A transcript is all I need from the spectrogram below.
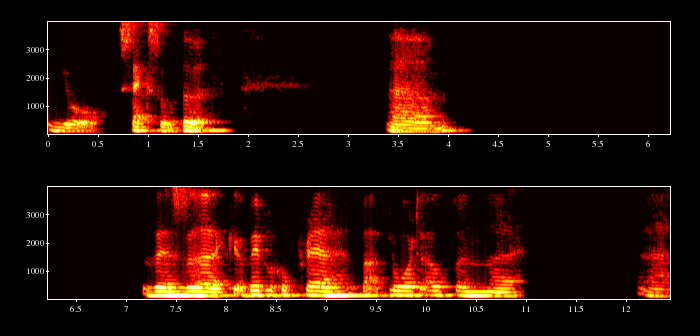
your sex of birth. Um, there's a, a, biblical prayer about Lord, open uh, uh,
